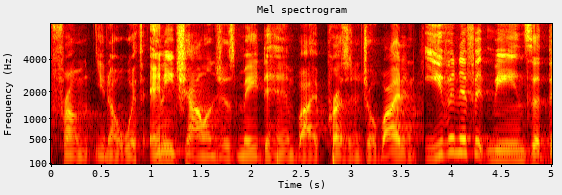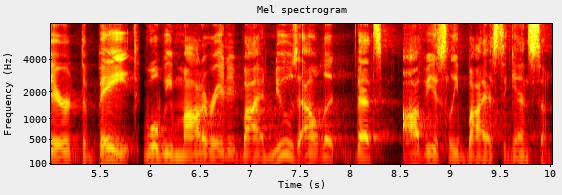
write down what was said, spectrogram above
from, you know, with any challenges made to him by President Joe Biden, even if it means that their debate will be moderated by a news outlet that's obviously biased against him.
